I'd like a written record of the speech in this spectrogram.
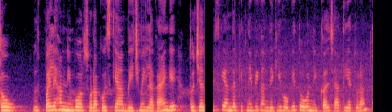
तो पहले हम नींबू और सोडा को इसके बीच में लगाएँगे तो जल्द इसके अंदर कितनी भी गंदगी होगी तो वो निकल जाती है तुरंत।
